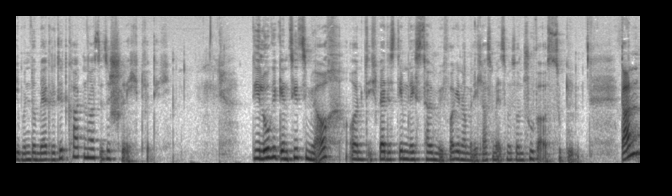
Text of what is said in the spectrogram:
wenn du mehr Kreditkarten hast, ist es schlecht für dich. Die Logik entzieht sie mir auch und ich werde es demnächst, habe ich mir vorgenommen, ich lasse mir jetzt mal so einen Schufa-Auszug geben. Dann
